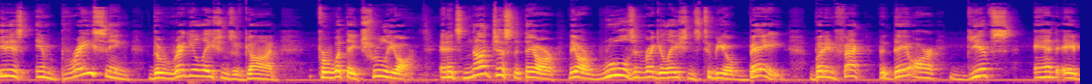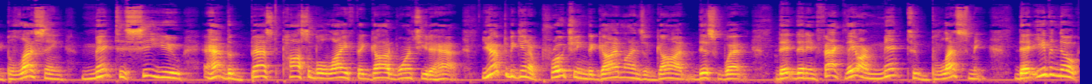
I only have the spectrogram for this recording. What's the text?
It is embracing the regulations of God for what they truly are. And it's not just that they are they are rules and regulations to be obeyed, but in fact that they are gifts and a blessing meant to see you have the best possible life that God wants you to have. You have to begin approaching the guidelines of God this way. That, that in fact they are meant to bless me that even though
